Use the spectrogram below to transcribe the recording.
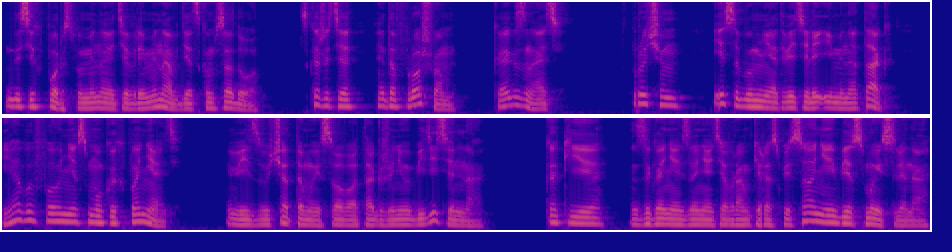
До сих пор вспоминаю те времена в детском саду. Скажете, это в прошлом? Как знать. Впрочем, если бы мне ответили именно так, я бы вполне смог их понять. Ведь звучат-то мои слова так же неубедительно, как и загонять занятия в рамки расписания бессмысленно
